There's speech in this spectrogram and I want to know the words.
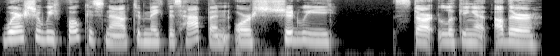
Where should we focus now to make this happen, or should we start looking at other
